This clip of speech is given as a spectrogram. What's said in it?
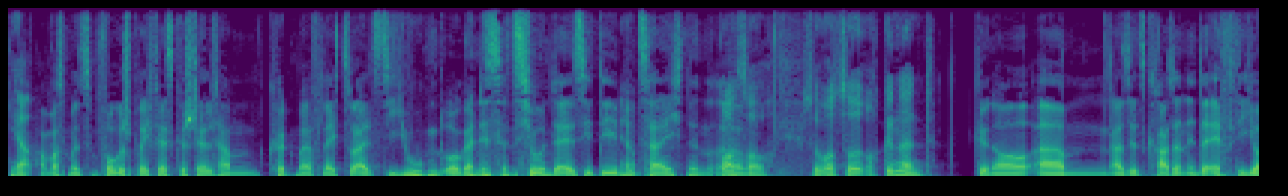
Ja. was wir jetzt im Vorgespräch festgestellt haben, könnte man ja vielleicht so als die Jugendorganisation der SED Ja. bezeichnen. War's Ähm, auch. So wird's auch genannt. Genau, ähm, also jetzt gerade dann in der FDJ,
